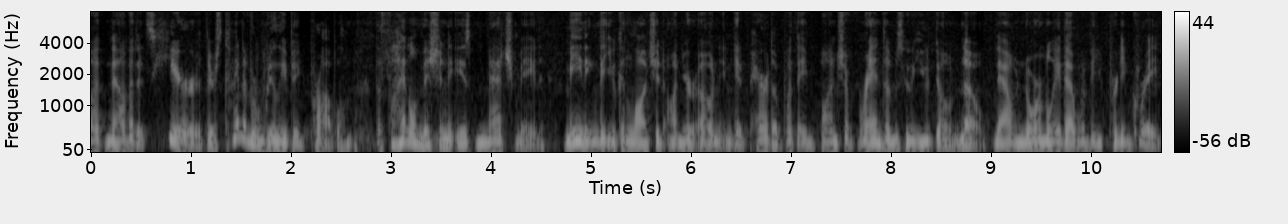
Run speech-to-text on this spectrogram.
But now that it's here, there's kind of a really big problem. The final mission is match made, meaning that you can launch it on your own and get paired up with a bunch of randoms who you don't know. Now, normally that would be pretty great,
